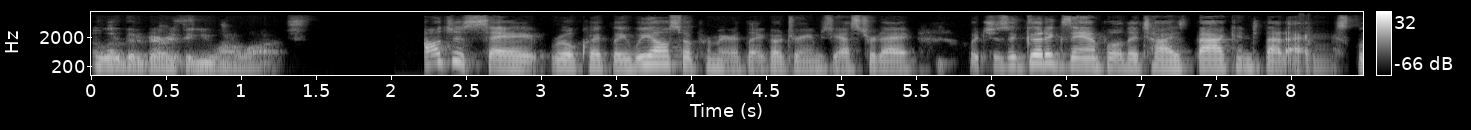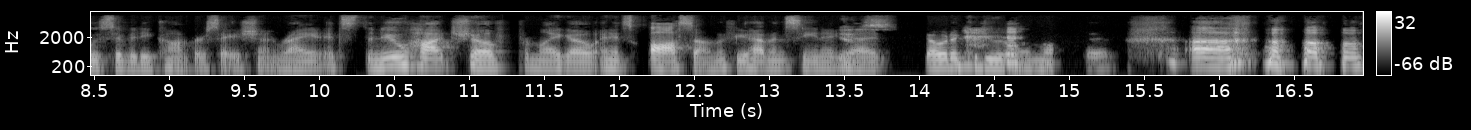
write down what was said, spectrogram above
a little bit of everything you want to watch. I'll just say real quickly, we also premiered Lego Dreams yesterday, which is a good example that ties back into that exclusivity conversation, right? It's the new hot show from Lego and it's awesome if you haven't seen it yes. yet. Go to Kidoodle and watch it. Uh,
